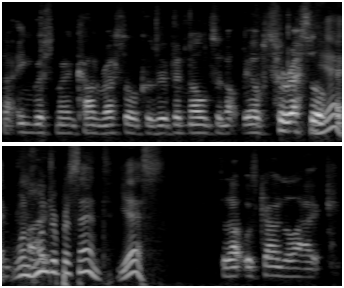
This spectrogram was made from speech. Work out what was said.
that Englishmen can wrestle because we've been known to not be able to wrestle. Yeah, one hundred percent. Yes. So that was kind of like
